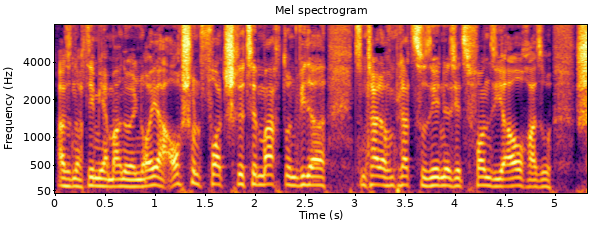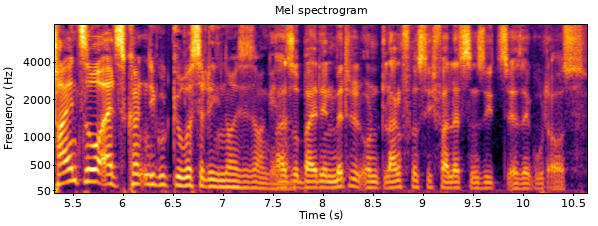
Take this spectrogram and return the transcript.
Also nachdem ja Manuel Neuer auch schon Fortschritte macht und wieder zum Teil auf dem Platz zu sehen ist, jetzt Fonsi auch. Also scheint so, als könnten die gut gerüstet in die neue Saison gehen. Also bei den mittel- und langfristig Verletzten sieht es sehr, sehr gut aus.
